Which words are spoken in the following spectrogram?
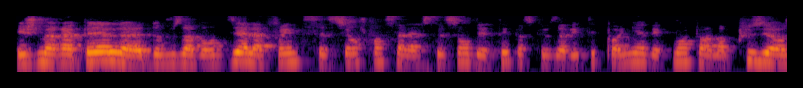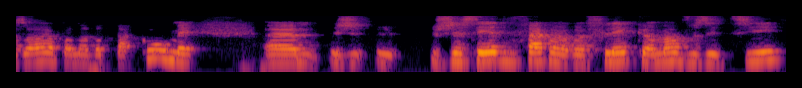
je me rappelle de vous avoir dit à la fin de session, je pense à la session d'été, parce que vous avez été pogné avec moi pendant plusieurs heures pendant votre parcours, mais euh, j'essayais de vous faire un reflet comment vous étiez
